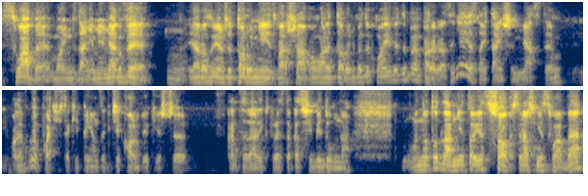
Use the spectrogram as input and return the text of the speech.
słabe moim zdaniem, nie wiem jak wy. Ja rozumiem, że Toruń nie jest Warszawą, ale Toruń według mojej wiedzy byłem parę razy, nie jest najtańszym miastem, ale w ogóle płacić takie pieniądze gdziekolwiek jeszcze w kancelarii, która jest taka z siebie dumna, no to dla mnie to jest szok, strasznie słabe.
